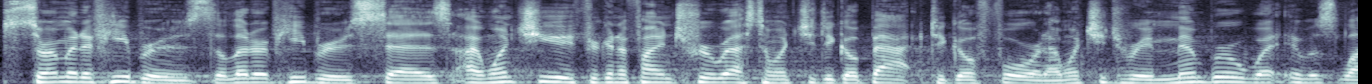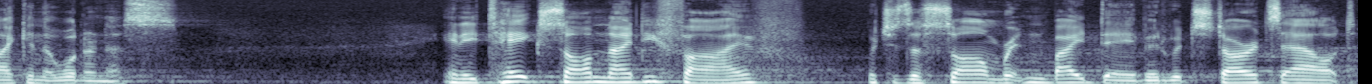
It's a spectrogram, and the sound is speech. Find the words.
Sermon of Hebrews, the letter of Hebrews says, I want you, if you're going to find true rest, I want you to go back, to go forward. I want you to remember what it was like in the wilderness. And he takes Psalm 95, which is a psalm written by David, which starts out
